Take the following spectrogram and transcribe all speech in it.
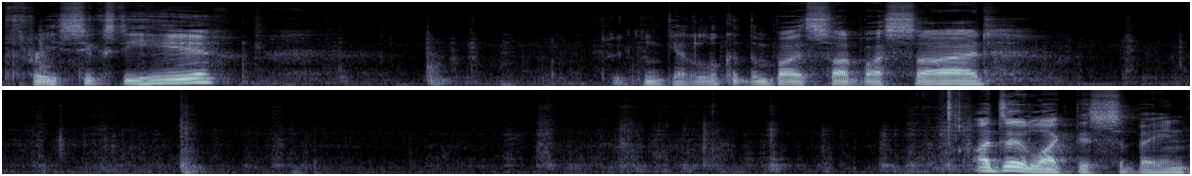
360 here. Can get a look at them both side by side. I do like this Sabine.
